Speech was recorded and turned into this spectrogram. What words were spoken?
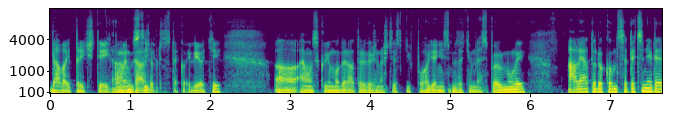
dávají pryč ty komentáře, hustý. protože jsou to jako idioti. Uh, a já mám skvělý moderátory, takže naštěstí v pohodě, ani jsme zatím nespojnuli. Ale já to dokonce, teď jsem někde,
